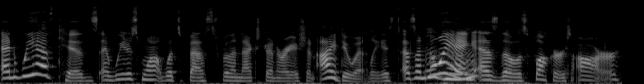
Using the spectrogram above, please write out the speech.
and we have kids and we just want what's best for the next generation i do at least as annoying mm-hmm. as those fuckers are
